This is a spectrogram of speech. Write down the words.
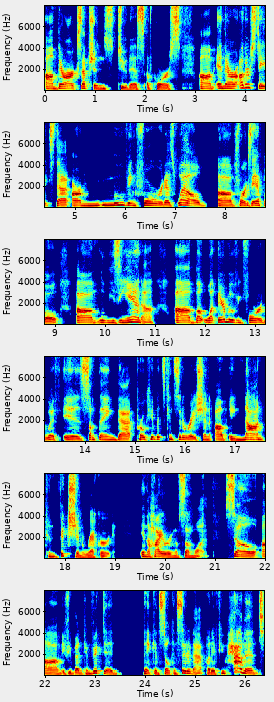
Um, there are exceptions to this, of course. Um, and there are other states that are moving forward as well. Uh, for example, um, Louisiana. Uh, but what they're moving forward with is something that prohibits consideration of a non conviction record in the hiring of someone. So um, if you've been convicted, they can still consider that. But if you haven't,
